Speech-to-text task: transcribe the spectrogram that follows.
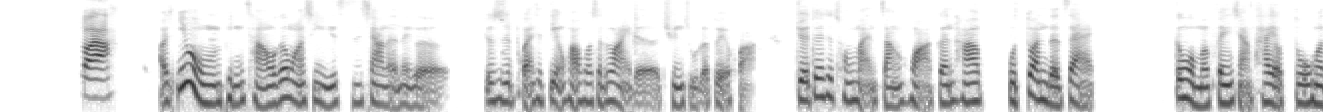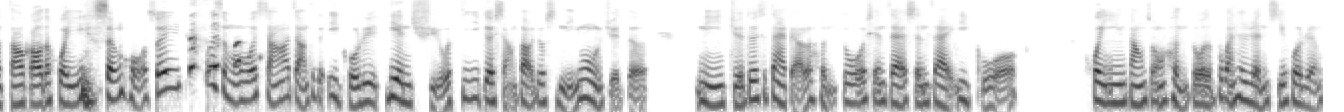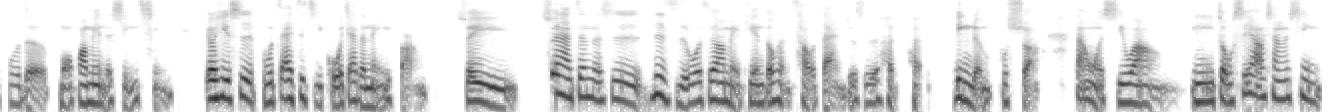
对啊，啊，因为我们平常我跟王心怡私下的那个，就是不管是电话或是 Line 的群组的对话，绝对是充满脏话，跟她不断的在跟我们分享他有多么糟糕的婚姻 生活。所以为什么我想要讲这个异国恋恋曲，我第一个想到就是你，因为我觉得你绝对是代表了很多现在身在异国。婚姻当中很多的，不管是人妻或人夫的某方面的心情，尤其是不在自己国家的那一方，所以虽然真的是日子，我知道每天都很操蛋，就是很很令人不爽，但我希望你总是要相信，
